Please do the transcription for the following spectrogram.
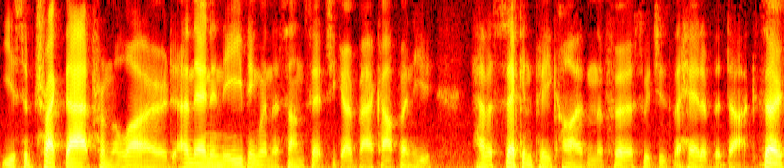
you subtract that from the load, and then in the evening when the sun sets, you go back up and you have a second peak higher than the first, which is the head of the duck. So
